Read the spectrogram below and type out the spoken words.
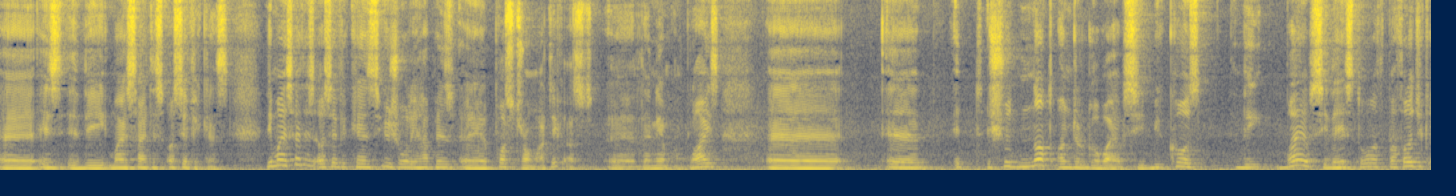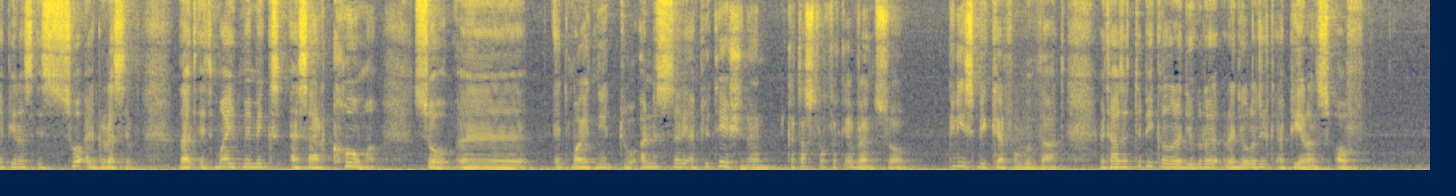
is the myositis ossificans. The myositis ossificans usually happens uh, post-traumatic, as uh, the name implies. Uh, uh, it should not undergo biopsy because the biopsy, the histopathologic appearance is so aggressive that it might mimic a sarcoma. So uh, it might need to unnecessary amputation and catastrophic events. So please be careful with that. It has a typical radio- radiologic appearance of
